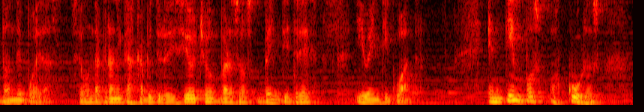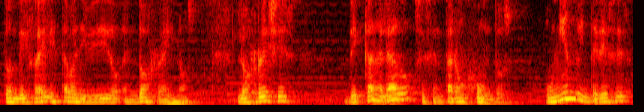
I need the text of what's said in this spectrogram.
donde puedas. Segunda Crónicas capítulo 18 versos 23 y 24. En tiempos oscuros, donde Israel estaba dividido en dos reinos, los reyes de cada lado se sentaron juntos, uniendo intereses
